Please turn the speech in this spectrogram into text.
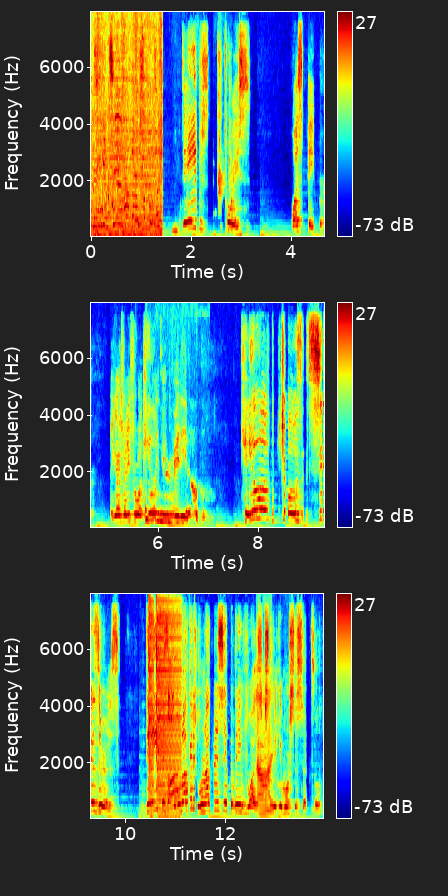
okay. Me too. Oh, oh, me too. Dave's choice was paper. Are you guys ready for what Caleb did? your video. Caleb chose scissors. Dave is out. We're not gonna we're not gonna say what Dave was just to make it more suspenseful.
